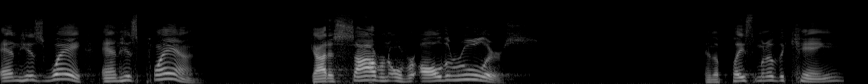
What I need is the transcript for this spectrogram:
and His way and His plan. God is sovereign over all the rulers and the placement of the king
